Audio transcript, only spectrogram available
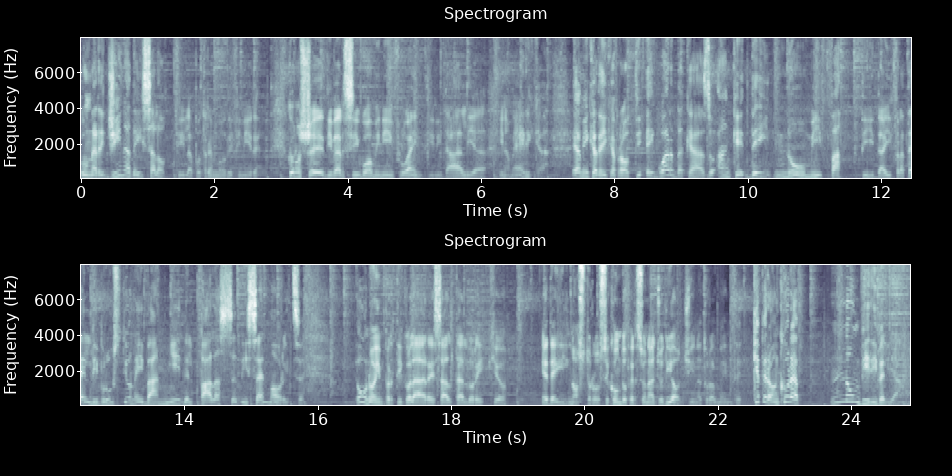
una regina dei salotti, la potremmo definire. Conosce diversi uomini influenti in Italia, in America. È amica dei caprotti e guarda caso anche dei nomi fatti dai fratelli Brustio nei bagni del Palace di St. Moritz. Uno in particolare salta all'orecchio, ed è il nostro secondo personaggio di oggi, naturalmente, che però ancora non vi riveliamo.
